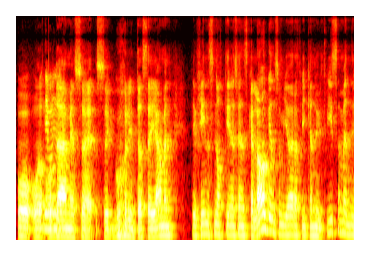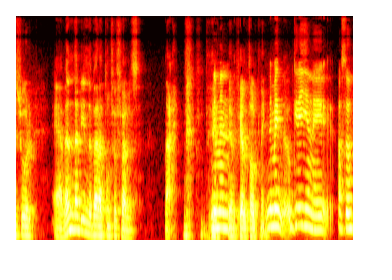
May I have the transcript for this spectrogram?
Och, och, Nej, men- och därmed så, så går det inte att säga men det finns något i den svenska lagen som gör att vi kan utvisa människor även när det innebär att de förföljs. Nej, det, Nej, men- det är en feltolkning. Nej men grejen är ju, alltså.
